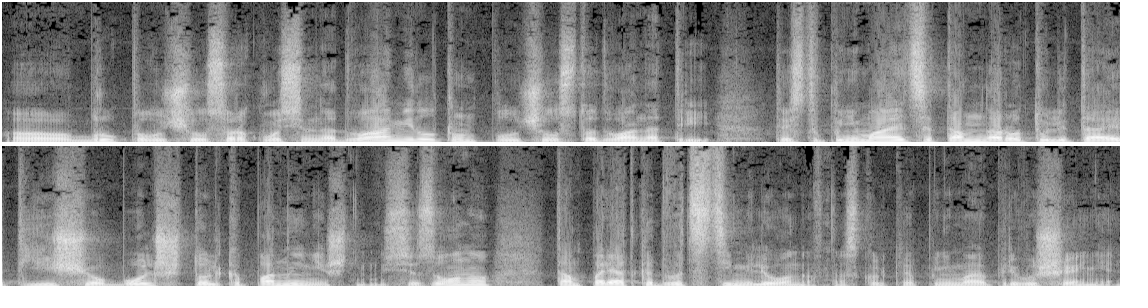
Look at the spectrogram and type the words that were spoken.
Э, Брук получил 48 на 2, Миддлтон получил 102 на 3. То есть, вы понимаете, там народ улетает еще больше только по нынешнему сезону. Там порядка 20 миллионов, насколько я понимаю, превышение.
